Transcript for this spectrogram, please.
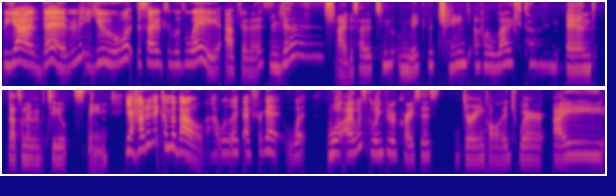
But yeah, then you decided to move away after this. Yes. I decided to make the change of a lifetime. And that's when I moved to Spain. Yeah, how did it come about? How, like I forget what. Well, I was going through a crisis during college where I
